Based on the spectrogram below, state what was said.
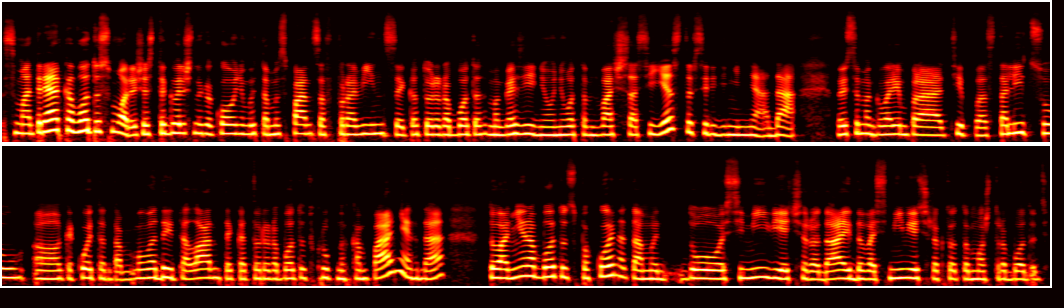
Смотря кого ты смотришь. Если ты говоришь на какого-нибудь там испанца в провинции, который работает в магазине, у него там два часа сиесты в середине дня, да. Но если мы говорим про, типа, столицу, э, какой-то там молодые таланты, которые работают в крупных компаниях, да, то они работают спокойно там и до 7 вечера, да, и до 8 вечера кто-то может работать.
